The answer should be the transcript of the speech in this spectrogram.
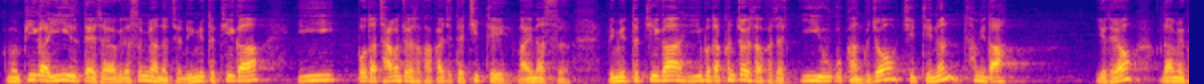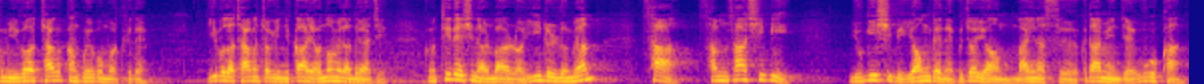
그러면 B가 2일 때, 자, 여기다 쓰면, 이제 리미트 T가 2보다 작은 쪽에서 가까워질 때 GT 마이너스 리미트 T가 2보다 큰 쪽에서 가까워질 때 2 우극한 그죠? GT는 3이다. 이해돼요? 그 다음에 그럼 이거 자극한 구해보면 어떻게 돼? 2보다 작은 쪽이니까 연놈에다 넣어야지. 그럼 T 대신에 얼마를 넣어? 2를 넣으면 4, 3, 4, 12, 6, 2, 12, 0 되네. 그죠? 0, 마이너스. 그 다음에 이제 우극한.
